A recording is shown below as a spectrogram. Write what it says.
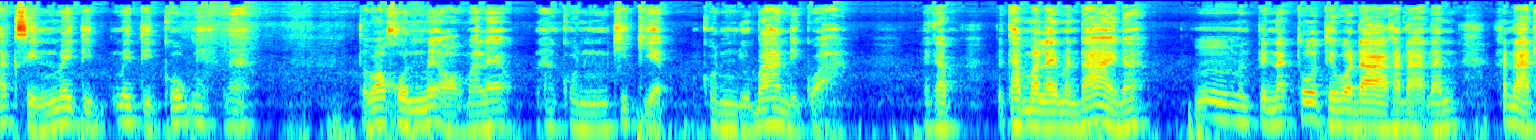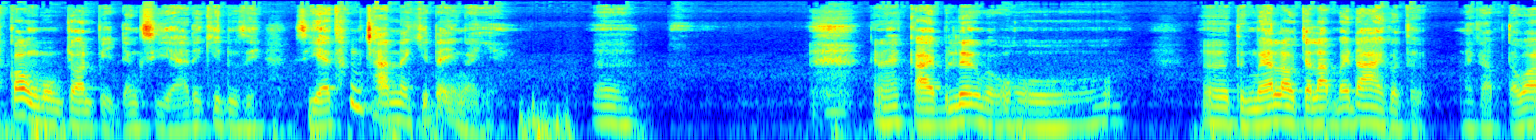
ทักษิณไม่ติดไม่ติดคุกเนี่ยนะแต่ว่าคนไม่ออกมาแล้วนะคนขี้เกียจคนอยู่บ้านดีกว่านะครับ ไปทำอะไรมันได้นะ อืมมันเป็นนักโทษเทวดาขนาดนั้น ขนาดกล้องวงจรปิดยังเสียได้คิดดูสิ เสียทั้งชั้นนะคิดได้ยังไงเออนะกลายเป็นเรื่องแบบโอ้โหเออถึงแม้เราจะรับไม่ได้ก็เถอะนะครับ แต่ว่า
